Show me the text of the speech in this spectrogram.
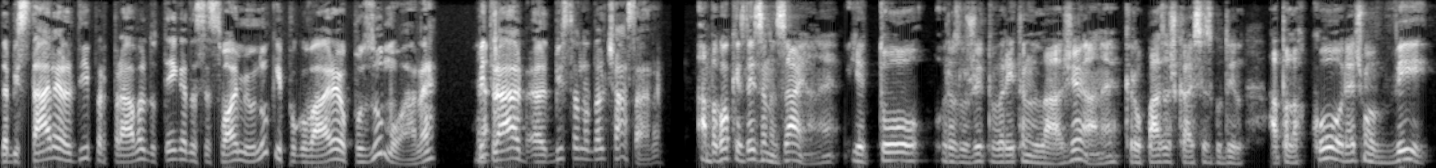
da bi stare ljudi pripravili do tega, da se s svojimi vnuki pogovarjajo po Zoomu, a ne, bi Ja. trajalo eh, bistveno dalj časa. Ne. Ampak, ok, zdaj za nazaj, ne, je to razložiti verjetno lažje, ne, ker opaziš, kaj se je zgodilo. A pa lahko rečemo, vi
